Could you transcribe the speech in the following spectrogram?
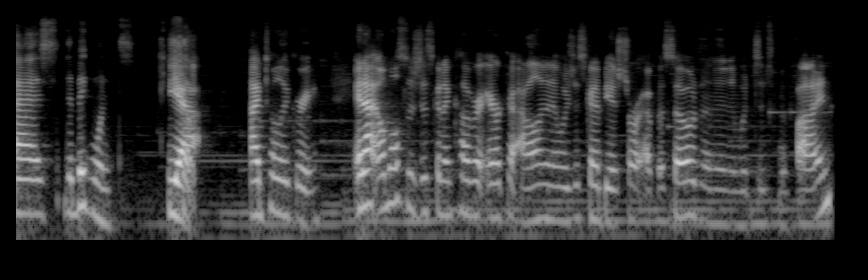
as the big ones. Yeah, I totally agree. And I almost was just gonna cover Erica Allen, and it was just gonna be a short episode, and then it would just be fine.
